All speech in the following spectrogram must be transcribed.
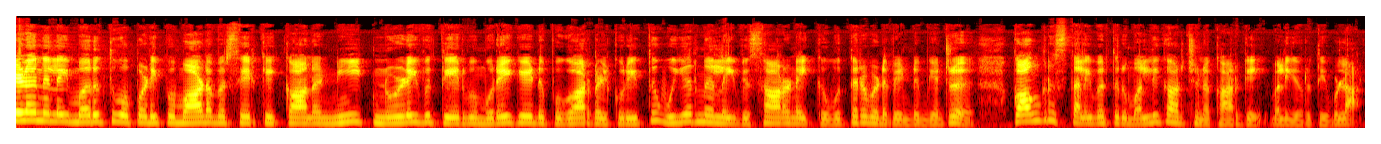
இளநிலை மருத்துவ படிப்பு மாணவர் சேர்க்கைக்கான நீட் நுழைவுத் தேர்வு முறைகேடு புகார்கள் குறித்து உயர்நிலை விசாரணைக்கு உத்தரவிட வேண்டும் என்று காங்கிரஸ் தலைவர் திரு மல்லிகார்ஜுன கார்கே வலியுறுத்தியுள்ளார்.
